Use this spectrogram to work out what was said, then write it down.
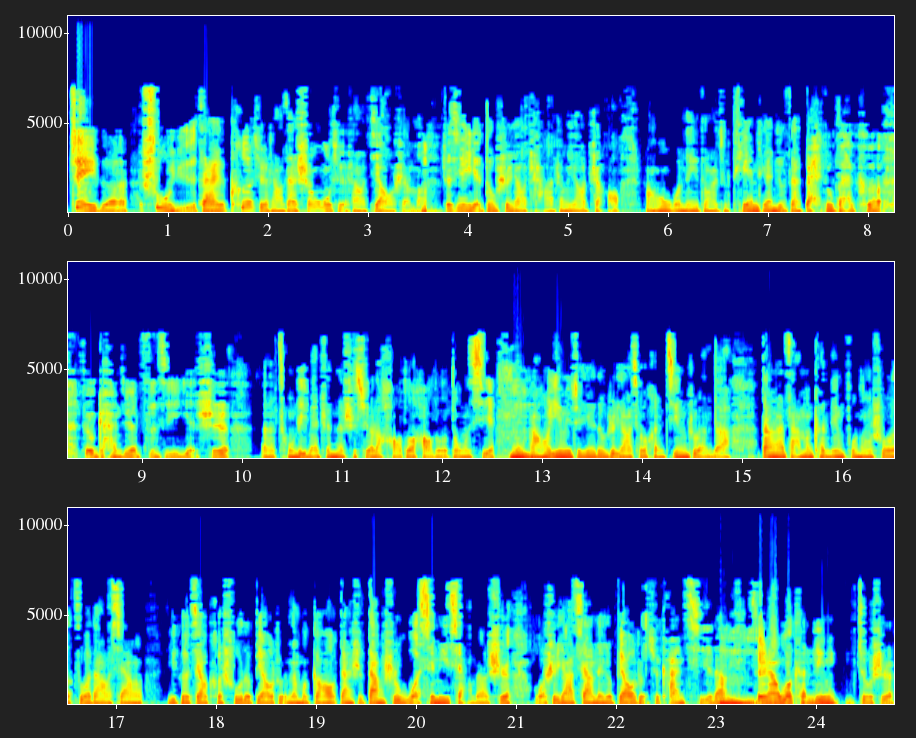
这个术语在科学上，在生物学上叫什么？这些也都是要查证要找。然后我那段就天天就在百度百科，就感觉自己也是呃从里面真的是学了好多好多东西。嗯然后因为这些都是要求很精准的，当然咱们肯定不能说做到像一个教科书的标准那么高，但是当时我心里想的是，我是要向那个标准去看齐的。嗯虽然我肯定就是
